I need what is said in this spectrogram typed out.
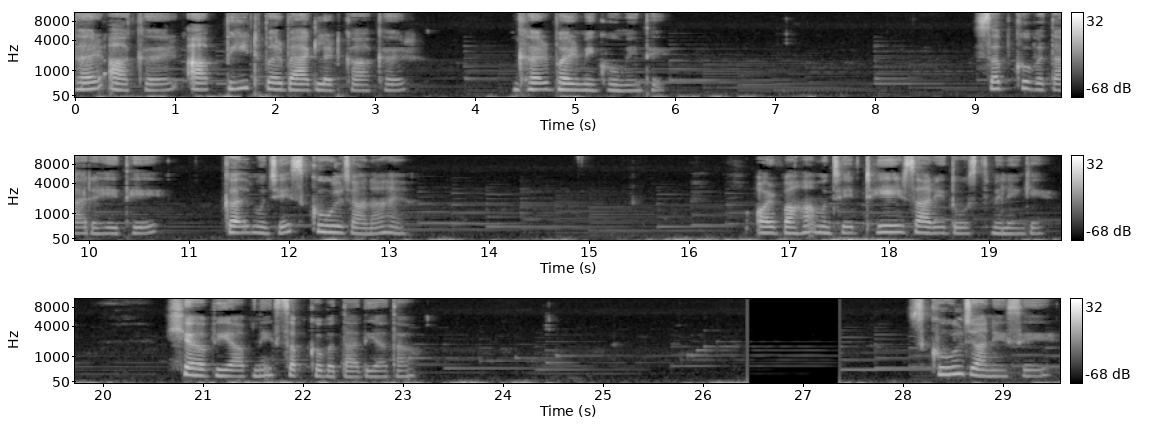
घर आकर आप पीठ पर बैग लटकाकर घर भर में घूमे थे। सबको बता रहे थे, कल मुझे स्कूल जाना है। और वहाँ मुझे ढेर सारे दोस्त मिलेंगे। यह भी आपने सबको बता दिया था। स्कूल जाने से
